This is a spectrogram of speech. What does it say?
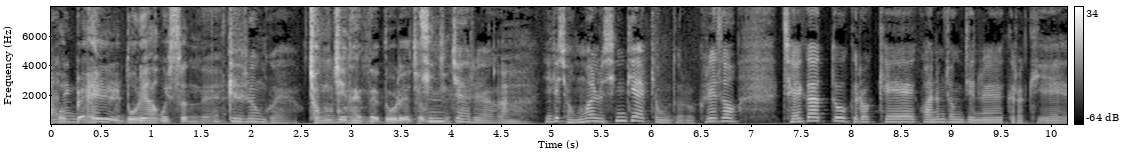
않은 거야. 매일 노래하고 있었네. 그런 거예요. 정진했네, 노래 정진. 진짜로요. 아. 이게 정말로 신기할 정도로. 그래서 제가 또 그렇게 관음 정진을 그렇게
